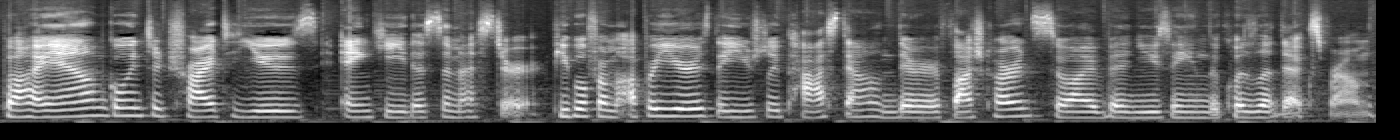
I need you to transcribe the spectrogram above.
but I am going to try to use Anki this semester. People from upper years, they usually pass down their flashcards, so I've been using the Quizlet decks from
